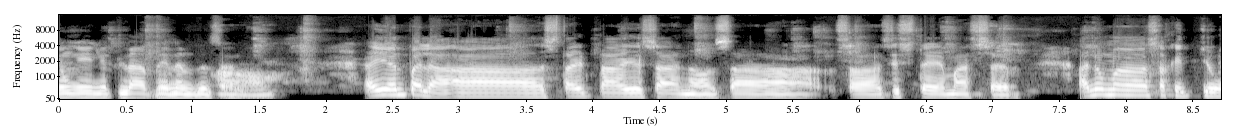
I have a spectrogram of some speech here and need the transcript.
Yung init lahat ay nandun sa... Oo. Ayun pala, ah, start tayo sa ano sa sa sistema, sir. Anong masakit yung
